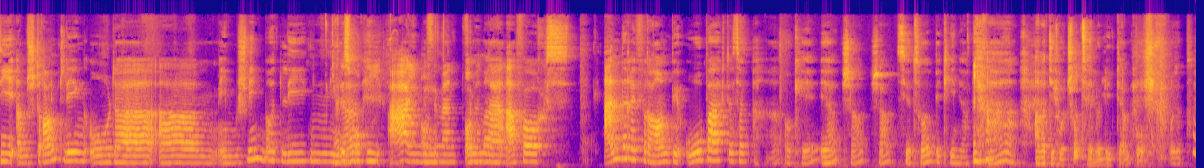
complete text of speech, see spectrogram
die am Strand liegen oder ähm, im Schwimmbad liegen. Ja, das mag ich auch irgendwie für meinen, für und man einfach andere Frauen beobachtet und sagt, aha, okay, ja, schau, schau, sie hat so ein Bikini. Ah, aber die hat schon Zellulite am Po. Also, puh,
